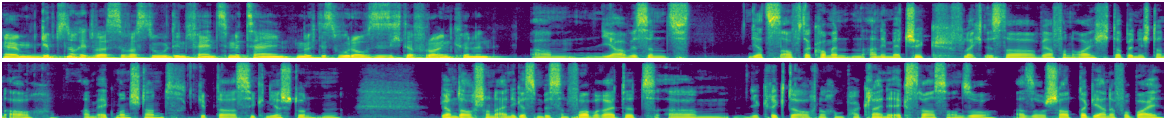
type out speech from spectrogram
Ähm, Gibt es noch etwas, was du den Fans mitteilen möchtest, worauf sie sich da freuen können? Ähm, ja, wir sind jetzt auf der kommenden Animagic, vielleicht ist da wer von euch, da bin ich dann auch am Egmont-Stand, gibt da Signierstunden. Wir haben da auch schon einiges ein bisschen vorbereitet. Ähm, ihr kriegt da auch noch ein paar kleine Extras und so. Also schaut da gerne vorbei.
